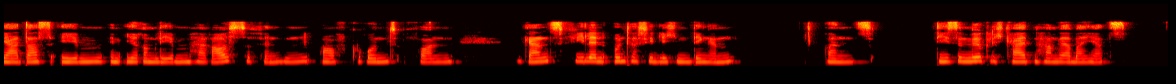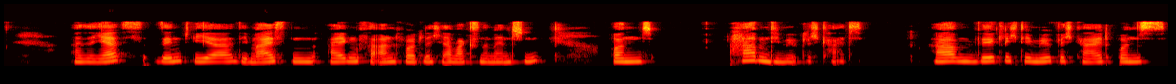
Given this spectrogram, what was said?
ja, das eben in ihrem Leben herauszufinden aufgrund von ganz vielen unterschiedlichen Dingen. Und diese Möglichkeiten haben wir aber jetzt. Also jetzt sind wir die meisten eigenverantwortliche erwachsene Menschen und haben die Möglichkeit, haben wirklich die Möglichkeit, uns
